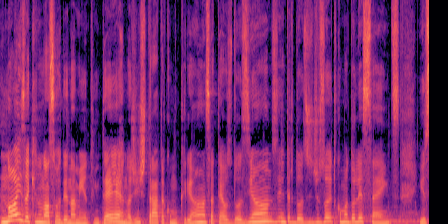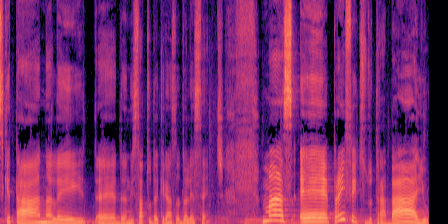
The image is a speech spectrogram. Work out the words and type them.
nós aqui no nosso ordenamento interno, a gente trata como criança até os 12 anos e entre 12 e 18 como adolescentes. Isso que está na lei, é, no Estatuto da Criança e do Adolescente. Mas, é, para efeitos do trabalho,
